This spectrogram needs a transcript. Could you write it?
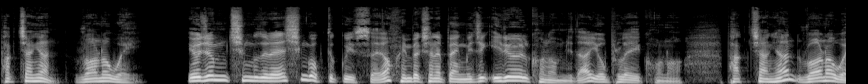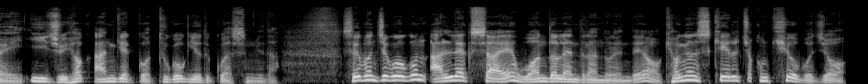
박창현, Runaway. 요즘 친구들의 신곡 듣고 있어요. 인백션의 백뮤직 일요일 코너입니다. 요플레이 코너. 박창현, Runaway, 이주혁, 안개꽃 두 곡 이어 듣고 왔습니다. 세 번째 곡은 알렉사의 Wonderland라는 노래인데요. 경연 스케일을 조금 키워보죠.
